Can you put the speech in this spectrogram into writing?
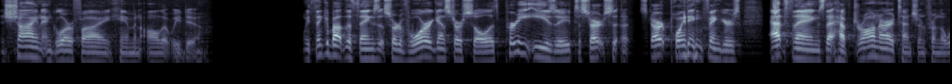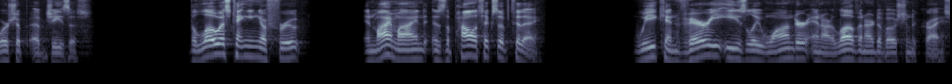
and shine and glorify Him in all that we do we think about the things that sort of war against our soul, it's pretty easy to start, start pointing fingers at things that have drawn our attention from the worship of Jesus. The lowest hanging of fruit, in my mind, is the politics of today. We can very easily wander in our love and our devotion to Christ.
